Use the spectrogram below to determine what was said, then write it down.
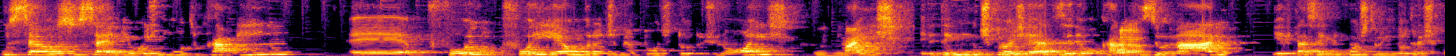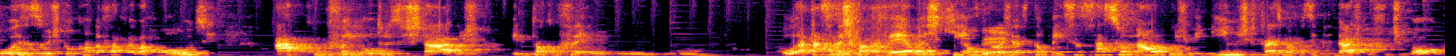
O Celso segue hoje um outro caminho, é, foi, foi e é um grande mentor de todos nós, uhum. mas ele tem muitos projetos, ele é um cara é. visionário, ele está sempre construindo outras coisas, hoje tocando a Favela Road, a CUFA em outros estados, ele toca o, o, a Taça das Favelas, que é um Sim. projeto também sensacional com os meninos, que traz uma visibilidade para o futebol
